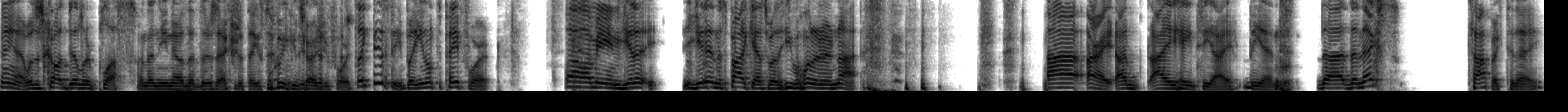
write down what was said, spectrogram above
yeah, yeah, we'll just call it Diddler Plus, and then you know that there's extra things that we can charge you for. It's like Disney, but you don't have to pay for it. Well, I mean, You get it. You get it in this podcast whether you want it or not. uh, all right, I I hate Ti. The end. the The next topic today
